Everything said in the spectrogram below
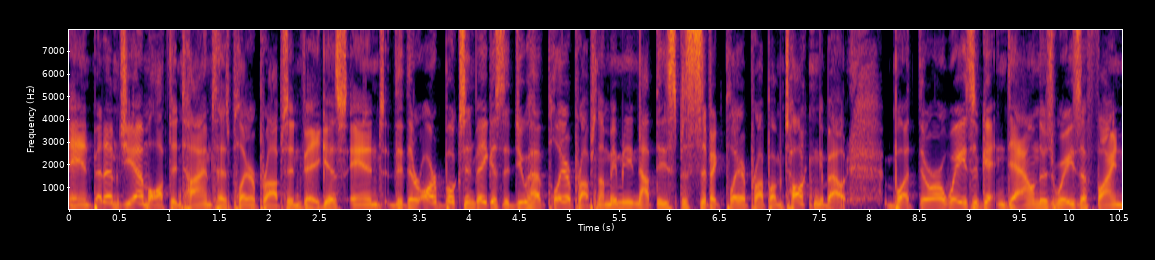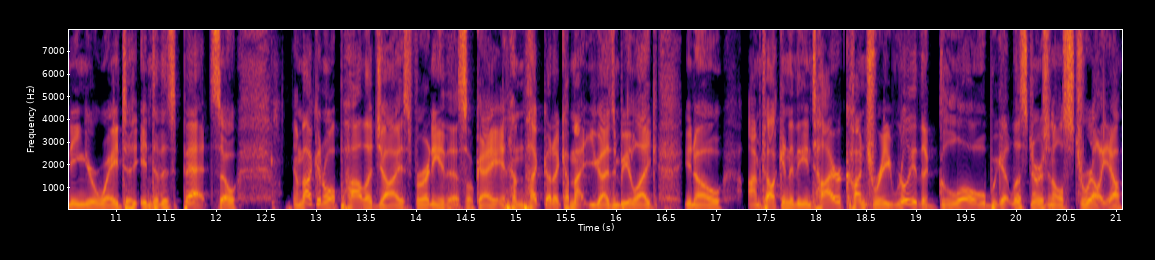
And BetMGM oftentimes has player props in Vegas, and th- there are books in Vegas that do have player props. Now, maybe not the specific player prop I'm talking about, but there are ways of getting down. There's ways of finding your way to into this bet. So I'm not going to apologize for any of this, okay? And I'm not going to come at you guys and be like, you know, I'm talking to the entire country, really the globe. We got listeners in Australia.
